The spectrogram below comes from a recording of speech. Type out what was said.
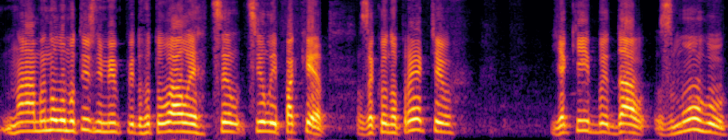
На минулому тижні ми підготували ціл- цілий пакет законопроєктів, який би дав змогу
